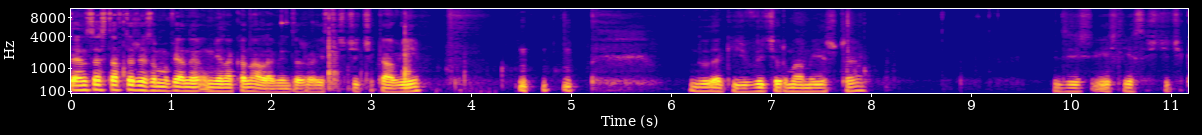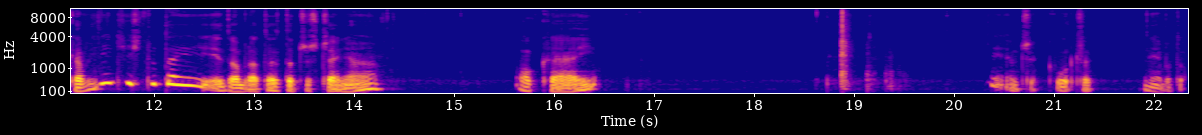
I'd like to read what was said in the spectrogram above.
Ten zestaw też jest omawiany u mnie na kanale, więc jeżeli jesteście ciekawi, tu jakiś wyciór mamy jeszcze. Więc jeśli jesteście ciekawi, gdzieś tutaj, dobra, to jest do czyszczenia. Ok. Nie wiem, czy kurczę, nie, bo to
